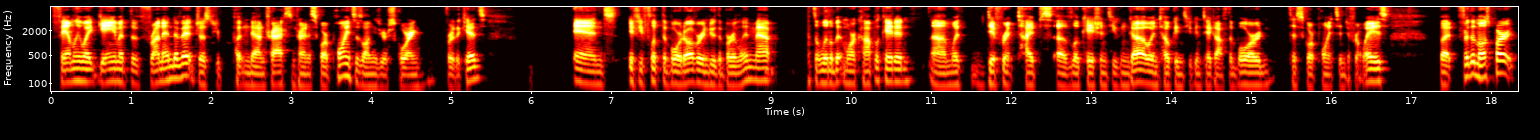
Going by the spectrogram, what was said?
family weight game at the front end of it. Just you're putting down tracks and trying to score points as long as you're scoring for the kids. And if you flip the board over and do the Berlin map, it's a little bit more complicated um, with different types of locations you can go and tokens you can take off the board to score points in different ways. But for the most part,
